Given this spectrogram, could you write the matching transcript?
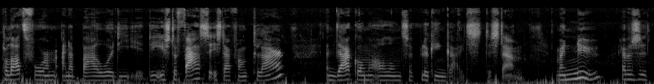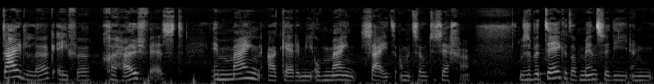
platform aan het bouwen. Die, de eerste fase is daarvan klaar. En daar komen al onze plugin guides te staan. Maar nu hebben ze tijdelijk even gehuisvest in mijn academy, op mijn site, om het zo te zeggen. Dus dat betekent dat mensen die een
